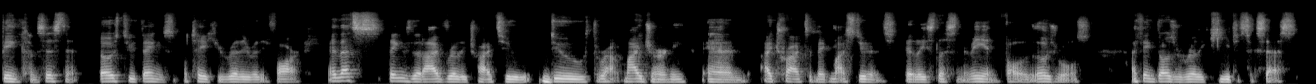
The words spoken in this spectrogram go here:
being consistent those two things will take you really really far and that's things that i've really tried to do throughout my journey and i try to make my students at least listen to me and follow those rules i think those are really key to success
